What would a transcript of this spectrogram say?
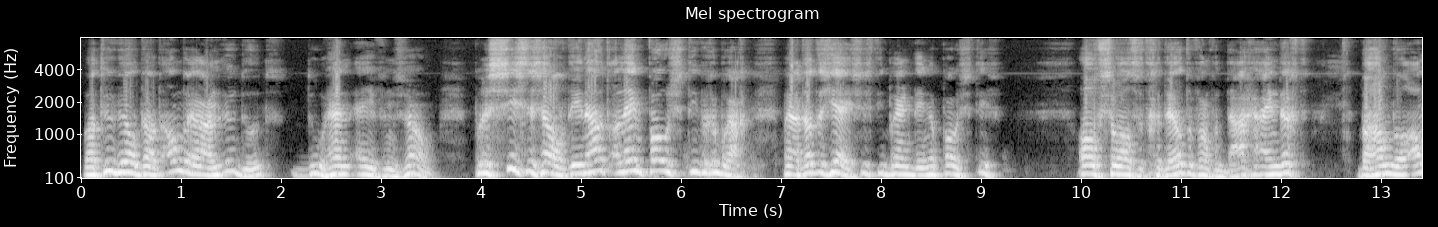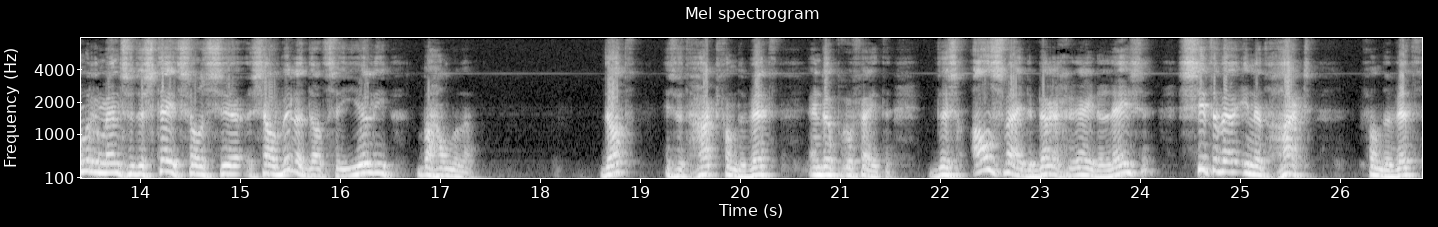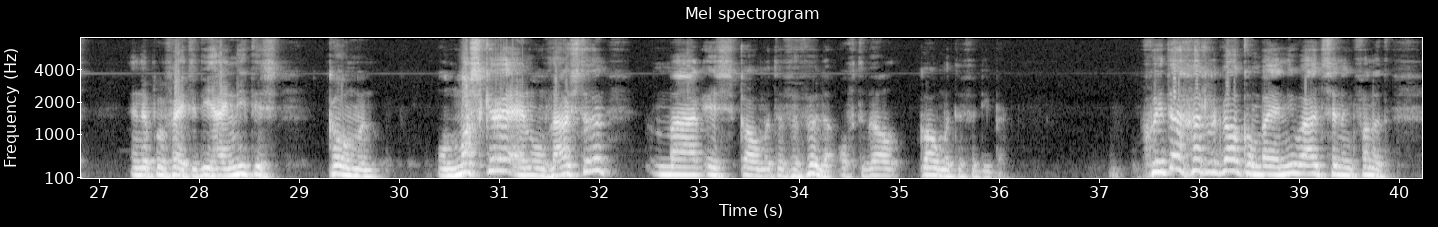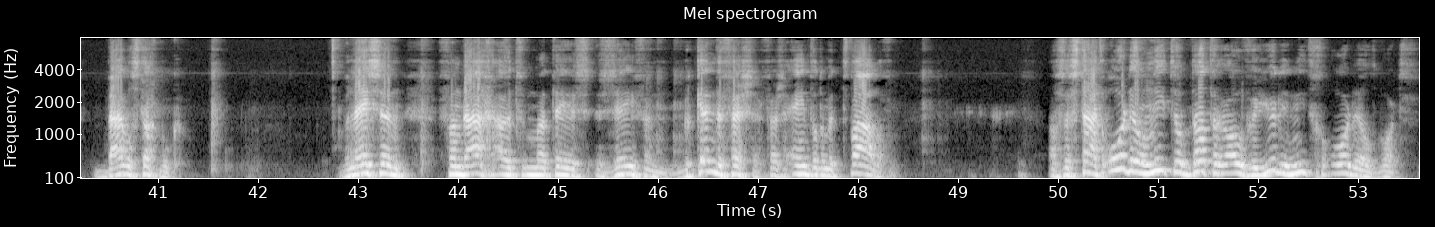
Wat u wilt dat anderen aan u doet, doe hen evenzo. Precies dezelfde inhoud, alleen positiever gebracht. Maar ja, dat is Jezus, die brengt dingen positief. Of zoals het gedeelte van vandaag eindigt, behandel andere mensen dus steeds zoals je zou willen dat ze jullie behandelen. Dat is het hart van de wet en de profeten. Dus als wij de bergreden lezen, zitten we in het hart van de wet en de profeten, die hij niet is komen ontmaskeren en ontluisteren, maar is komen te vervullen, oftewel komen te verdiepen. Goedendag, hartelijk welkom bij een nieuwe uitzending van het Bijbelsdagboek. We lezen vandaag uit Matthäus 7, bekende versen, vers 1 tot en met 12. Als er staat, oordeel niet opdat er over jullie niet geoordeeld wordt.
